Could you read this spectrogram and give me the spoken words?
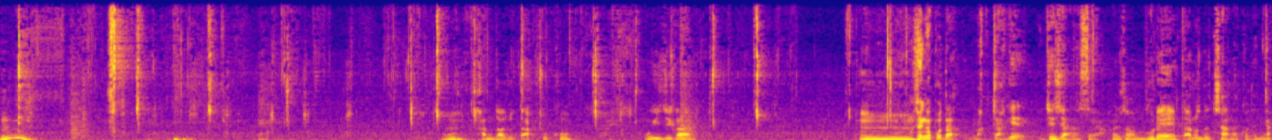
음, 음 간도 아주 딱 좋고 오이지가 음 생각보다 막 짜게 되지 않았어요. 그래서 물에 따로 넣지 않았거든요.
